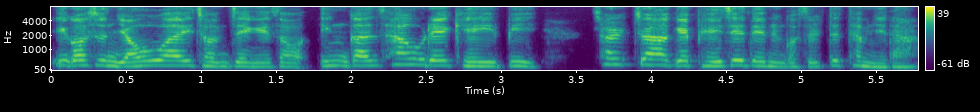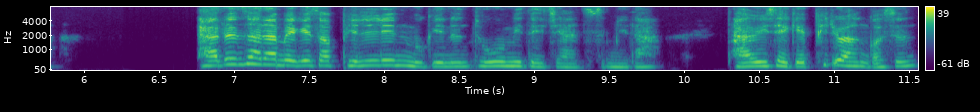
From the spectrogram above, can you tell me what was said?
이것은 여호와의 전쟁에서 인간 사울의 개입이 철저하게 배제되는 것을 뜻합니다. 다른 사람에게서 빌린 무기는 도움이 되지 않습니다. 다윗에게 필요한 것은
